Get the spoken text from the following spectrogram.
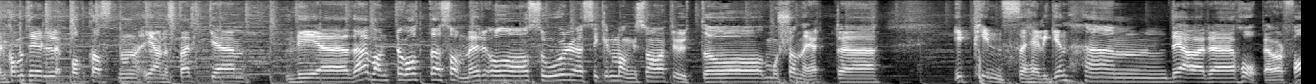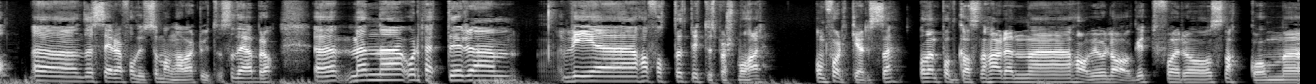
Velkommen til podkasten Hjernesterk. Vi, det er varmt og godt, det er sommer og sol. Det er sikkert mange som har vært ute og mosjonert eh, i pinsehelgen. Eh, det er, eh, håper jeg i hvert fall. Eh, det ser i hvert fall ut som mange har vært ute, så det er bra. Men Ole Petter, eh, vi har fått et lyttespørsmål her om folkehelse. Og den podkasten her den har vi jo laget for å snakke om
